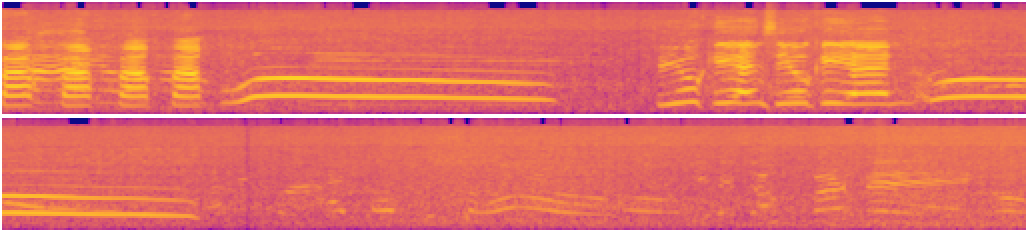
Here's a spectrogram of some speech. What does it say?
pak, pak, pak, pak. Woo! Si Yuki yan, si Yuki yan. Woo! I told you so. This is so perfect. Oh.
